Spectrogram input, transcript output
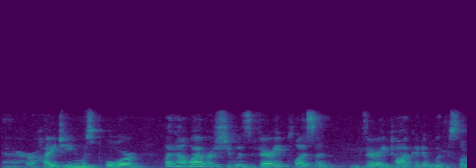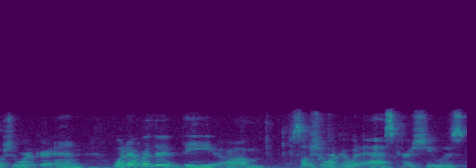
her hygiene was poor, but however, she was very pleasant, very talkative with the social worker, and whatever the, the um, social worker would ask her, she was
